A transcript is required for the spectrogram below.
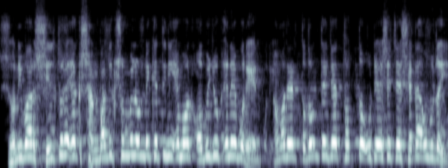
শনিবার শিলচরে এক সাংবাদিক সম্মেলন ডেকে তিনি এমন অভিযোগ এনে বলেন, আমাদের তদন্তে যে তথ্য উঠে এসেছে সেটা অনুযায়ী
